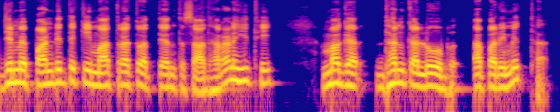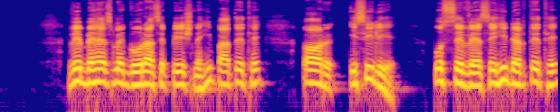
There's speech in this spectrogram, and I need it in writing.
जिनमें पांडित्य की मात्रा तो अत्यंत साधारण ही थी, मगर धन का लोभ अपरिमित था। वे बहस में गोरा से पेश नहीं पाते थे, और इसीलिए उससे वैसे ही डरते थे,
